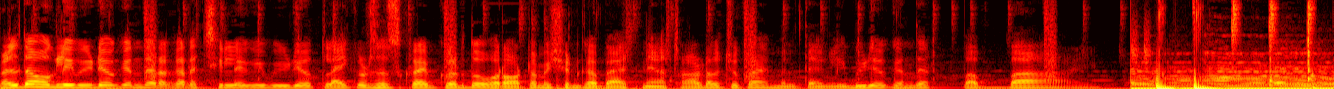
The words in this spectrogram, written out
मिलता हूँ अगली वीडियो के अंदर। अगर अच्छी लगी वीडियो लाइक और सब्सक्राइब कर दो और ऑटोमेशन का बैच नया स्टार्ट हो। चुका है मिलते हैं अगली वीडियो के अंदर। बाय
